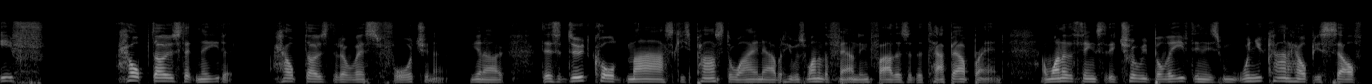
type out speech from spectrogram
If help those that need it, help those that are less fortunate. You know, there's a dude called Mask. He's passed away now, but he was one of the founding fathers of the Tapout brand. And one of the things that he truly believed in is when you can't help yourself,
